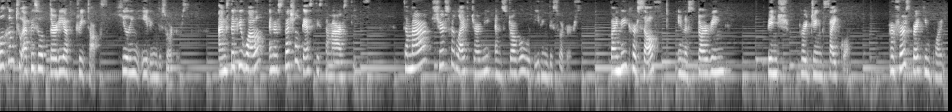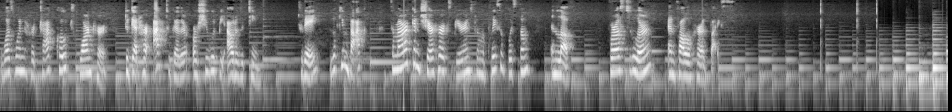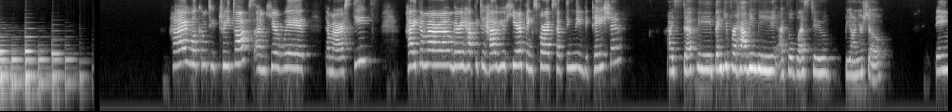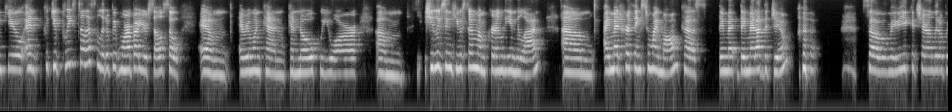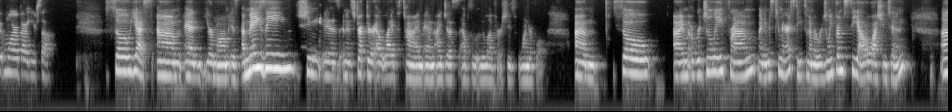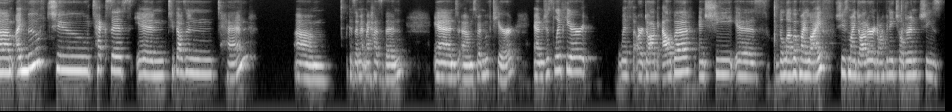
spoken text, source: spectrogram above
Welcome to episode 30 of Tri Talks Healing Eating Disorders. I'm Steffi Guado, and our special guest is Tamara Steeds. Tamara shares her life journey and struggle with eating disorders, finding herself in a starving, binge purging cycle. Her first breaking point was when her track coach warned her to get her act together or she would be out of the team. Today, looking back, Tamara can share her experience from a place of wisdom and love for us to learn and follow her advice. Hi, welcome to Tri Talks. I'm here with Tamara Steeds. Hi, Tamara. I'm very happy to have you here. Thanks for accepting the invitation. Hi, Steffi. Thank you for having me. I feel blessed to be on your show. Thank you. And could you please tell us a little bit more about yourself so um, everyone can can know who you are? Um, she lives in Houston. I'm currently in Milan. Um, I met her thanks to my mom because they met they met at the gym. so maybe you could share a little bit more about yourself. So yes, um, and your mom is amazing. She is an instructor at Lifetime, and I just absolutely love her. She's wonderful. Um, so I'm originally from. My name is Tamara Steets, and I'm originally from Seattle, Washington. Um, I moved to Texas in 2010 um, because I met my husband, and um, so I moved here and just live here with our dog Alba, and she is the love of my life. She's my daughter. I don't have any children. She's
